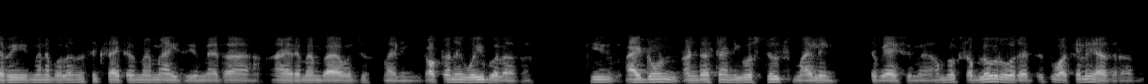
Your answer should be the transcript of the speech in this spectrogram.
जभी मैंने बोला था सिक्स साइकिल में मैं आईसीयू में था I remember I was just smiling doctor ने वही बोला था कि I don't understand you were still smiling जब आईसीयू में हम लोग सब लोग रो रहे थे तो अकेले याद रहा था।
